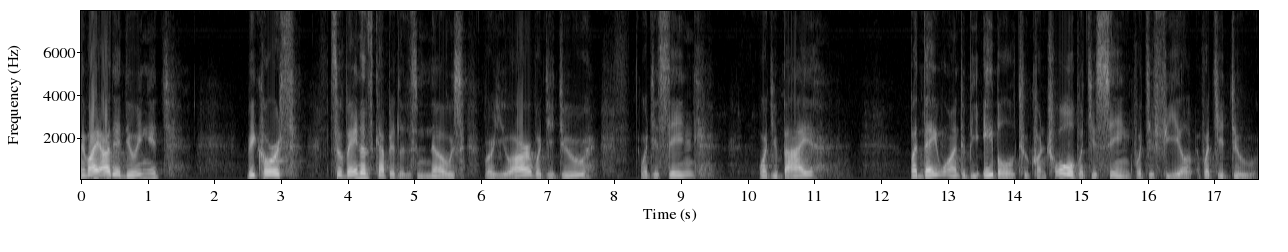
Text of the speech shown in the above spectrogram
And why are they doing it? Because surveillance capitalism knows where you are, what you do, what you think, what you buy. But they want to be able to control what you think, what you feel, what you do,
